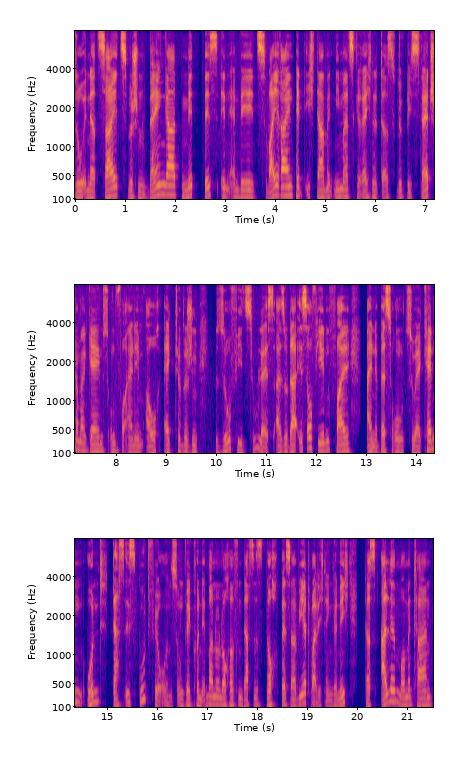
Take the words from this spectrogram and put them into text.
so in der Zeit zwischen Vanguard mit bis in MW2 rein, hätte ich damit niemals gerechnet, dass wirklich Sledgehammer Games und vor allem auch Activision so viel zulässt. Also da ist auf jeden Fall eine Besserung zu erkennen und das ist gut für uns und wir können immer nur noch hoffen, dass es noch besser wird, weil ich denke nicht, dass alle momentan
